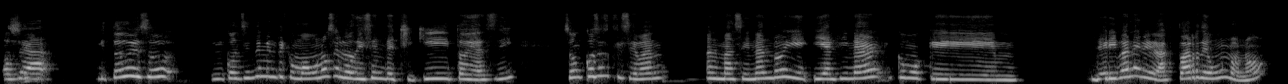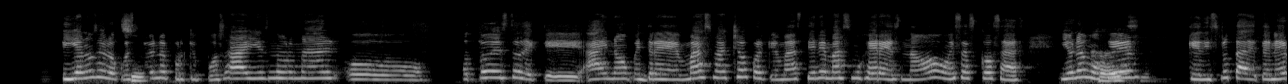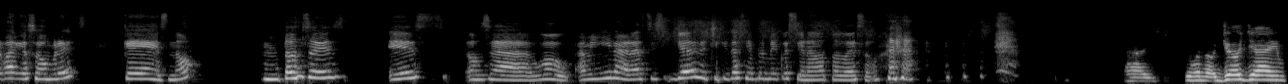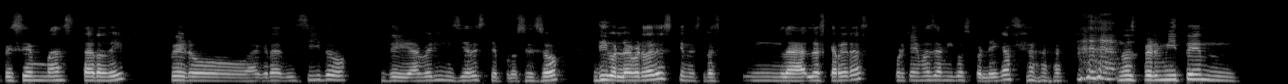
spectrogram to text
O sea, y todo eso, inconscientemente, como uno se lo dicen de chiquito y así, son cosas que se van almacenando y, al final como que mm, derivan en el actuar de uno, ¿no? Y ya no se lo cuestiona porque pues, ay, es normal o, O todo esto de que, ay, no, entre más macho porque más tiene más mujeres, ¿no? O esas cosas. Y una mujer que disfruta de tener varios hombres, ¿qué es, no? Entonces, es, o sea, wow, a mí la verdad, yo desde chiquita siempre me he cuestionado todo eso. Ay, y bueno, yo ya empecé más tarde, pero agradecido de haber iniciado este proceso. Digo, la verdad es que nuestras, mm, las carreras, porque además de amigos colegas, nos permiten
